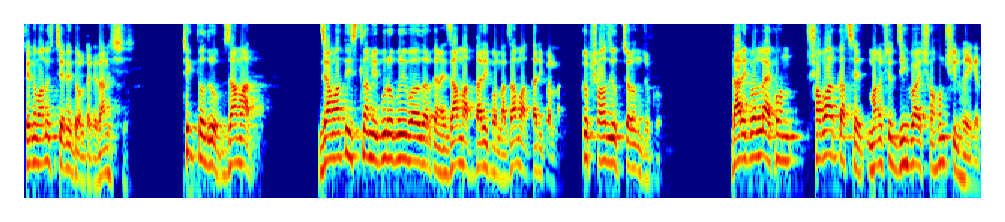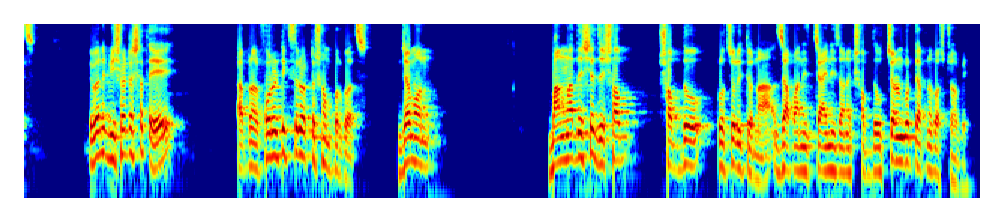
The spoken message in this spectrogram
কিন্তু মানুষ চেনে দলটাকে, জানিস ঠিক তদ্রুপ, জামাত। জামাতে ইসলামী পুরোপুরি বলা দরকার নেই। জামাত দাড়িপাল্লা জামাত দাড়িপাল্লা। খুব সহজে উচ্চারণযোগ্য। দাঁড়িপাল্লা এখন সবার কাছে মানুষের জিহ্বায় সহনশীল হয়ে গেছে। এবারে বিষয়টার সাথে আপনার ফোনেটিক্সেরও একটা সম্পর্ক আছে। যেমন, বাংলাদেশে যেসব শব্দ প্রচলিত না জাপানিজ চাইনিজ অনেক শব্দ উচ্চারণ করতে আপনার কষ্ট হবে।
